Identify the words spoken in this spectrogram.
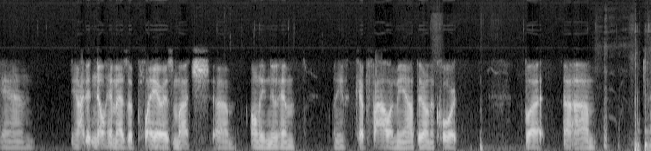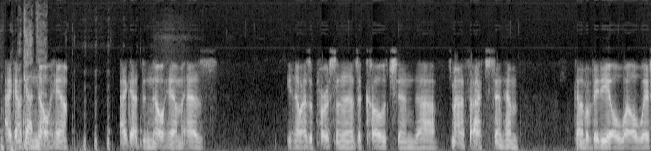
and you know I didn't know him as a player as much. Um, only knew him when he kept following me out there on the court. But um, I got, got to know that. him. I got to know him as you know as a person and as a coach. And uh, as a matter of fact, sent him kind of a video well wish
